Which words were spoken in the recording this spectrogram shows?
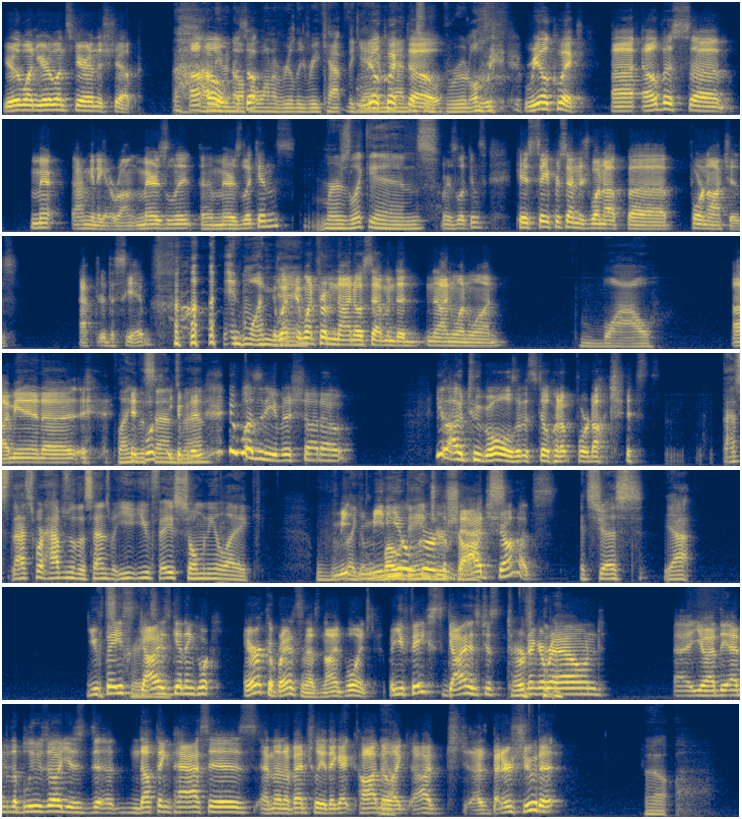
you're the one. You're the one steering the ship. I don't oh, even know so- if I want to really recap the game. Real quick man. Though, brutal. Re- real quick, uh, Elvis. Uh, Mer- I'm gonna get it wrong. Merzli- uh, Merzlikins. Merzlikins Merzlikins. His save percentage went up uh, four notches after this game. in one It game. went, it went from 907 to 911. wow. I mean, uh, Playing the Sens, man. A, it wasn't even a shutout. He allowed two goals and it still went up four notches. That's that's what happens with the Sens. But you, you face so many like Me- like low mediocre danger to bad shots. shots. It's just yeah. You It's face crazy. guys getting. Erica Branson has nine points, but you face guys just turning around. Uh, you know, at the end of the blue zone, you just uh, nothing passes, and then eventually they get caught, and they're like, ah, I better shoot it." Yeah.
